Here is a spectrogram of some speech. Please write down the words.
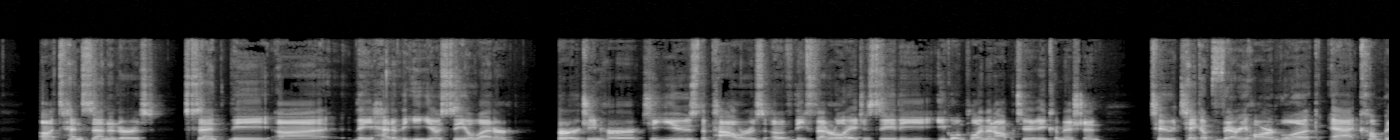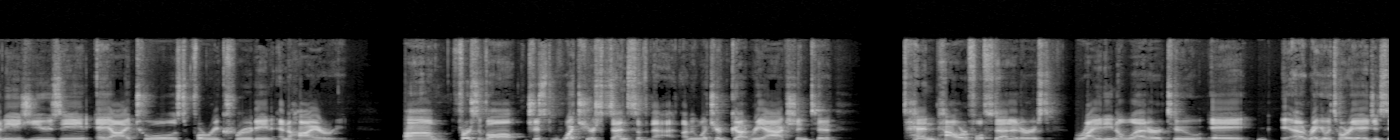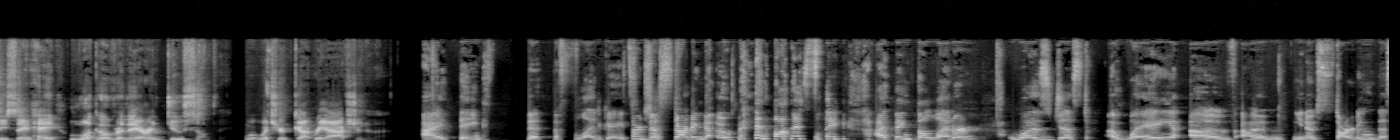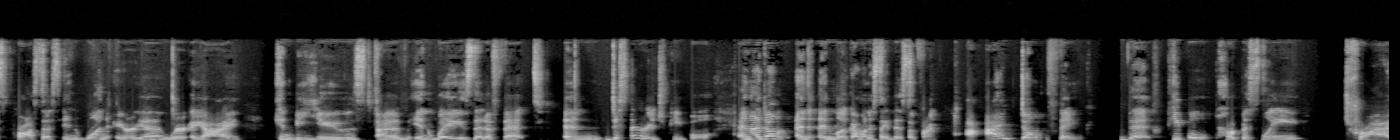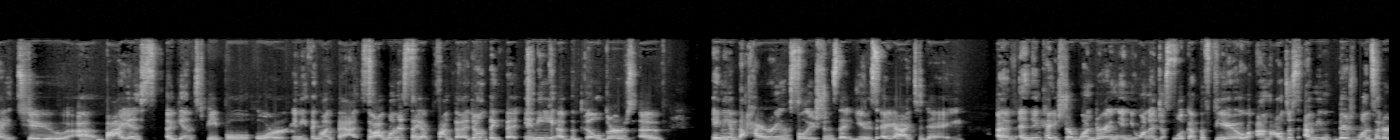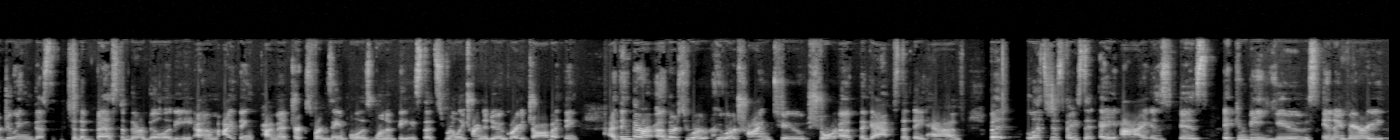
uh, ten senators sent the uh, the head of the EEOC a letter urging her to use the powers of the federal agency, the Equal Employment Opportunity Commission, to take a very hard look at companies using AI tools for recruiting and hiring. Um, first of all, just what's your sense of that? I mean, what's your gut reaction to 10 powerful senators writing a letter to a, a regulatory agency saying, hey, look over there and do something? What's your gut reaction to that? I think that the floodgates are just starting to open, honestly. I think the letter was just a way of, um, you know, starting this process in one area where AI can be used um, in ways that affect and disparage people. And I don't, and, and look, I want to say this up front. I, I don't think that people purposely try to uh, bias against people or anything like that. So I want to say up front that I don't think that any of the builders of any of the hiring solutions that use AI today Um, and in case you're wondering and you want to just look up a few, um, I'll just, I mean, there's ones that are doing this to the best of their ability. Um, I think Pymetrics, for example, is one of these that's really trying to do a great job. I think, I think there are others who are who are trying to shore up the gaps that they have. But let's just face it, AI is is it can be used in a very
